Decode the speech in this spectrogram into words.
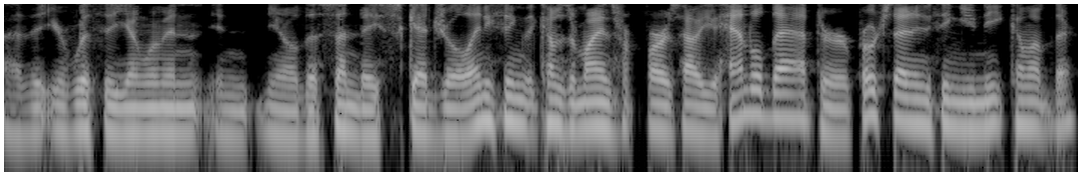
uh, that you're with the young women in you know the Sunday schedule. Anything that comes to mind as far as how you handled that or approach that? Anything unique come up there?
